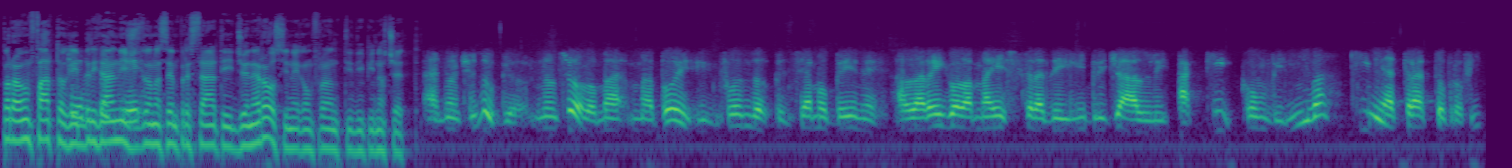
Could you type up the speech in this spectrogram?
Però è un fatto che certo i britannici che... sono sempre stati generosi nei confronti di Pinochet. Ah, non c'è dubbio, non solo, ma, ma poi in fondo pensiamo bene alla regola maestra dei libri gialli. A chi conveniva? Chi ne ha tratto profitto?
